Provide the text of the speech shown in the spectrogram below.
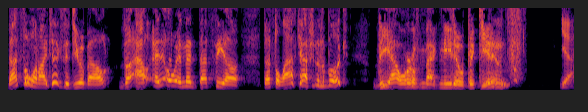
That's the one I texted you about. The hour. Oh, and then that's the uh that's the last caption in the book. The hour of Magneto begins. yeah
